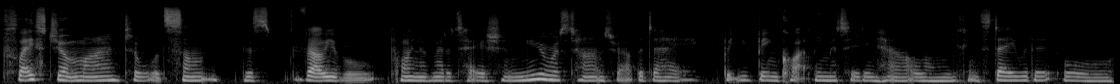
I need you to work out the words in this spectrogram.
placed your mind towards some this valuable point of meditation numerous times throughout the day, but you've been quite limited in how long you can stay with it, or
